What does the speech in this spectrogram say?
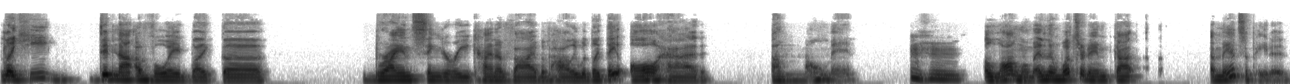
like he did not avoid like the Brian Singery kind of vibe of Hollywood. Like they all had a moment, mm-hmm. a long moment, and then what's her name got emancipated.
